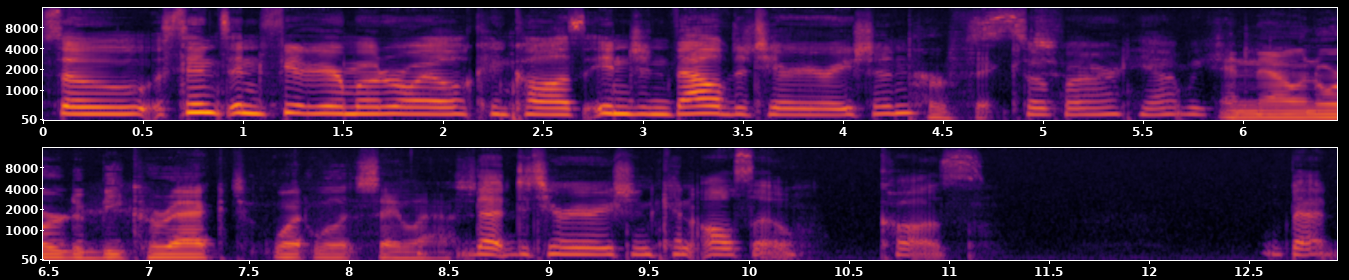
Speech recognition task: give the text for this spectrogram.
So since inferior motor oil can cause engine valve deterioration. Perfect. So far, yeah, we And now, in order to be correct, what will it say last? that deterioration can also cause bad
